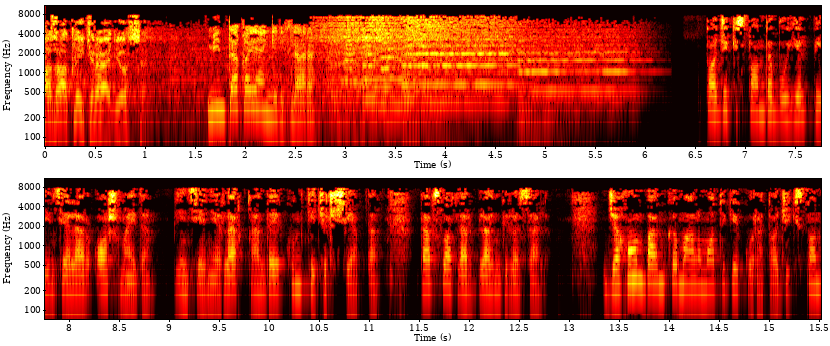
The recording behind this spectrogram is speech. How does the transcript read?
Ozodlik radiosi. Mintaqa yangiliklari. Tojikistonda bu yil pensiyalar oshmaydi. Pensionerlar qanday kun kechirishyapti? Tafsilotlar bilan gulasal jahon banki ma'lumotiga ko'ra tojikiston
